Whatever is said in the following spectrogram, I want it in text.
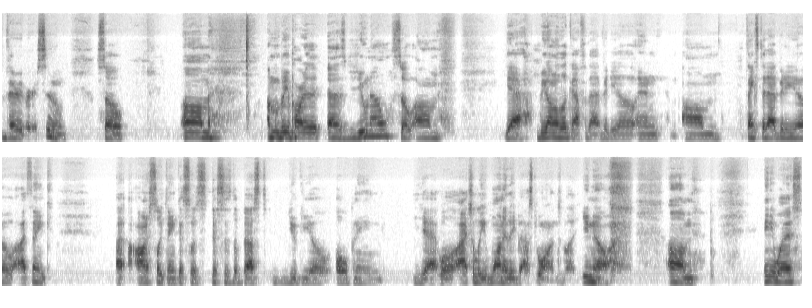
very very soon. So, um, I'm gonna be a part of it as you know. So, um, yeah, be on the lookout for that video, and um, thanks to that video, I think I honestly think this was this is the best Yu-Gi-Oh opening yet. Well, actually, one of the best ones, but you know. um. Anyways,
